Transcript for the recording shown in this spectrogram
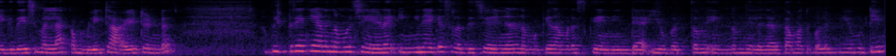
ഏകദേശം എല്ലാം കംപ്ലീറ്റ് ആയിട്ടുണ്ട്. അപ്പോൾ ഇത്രയൊക്കെയാണ് നമ്മൾ ചെയ്യണത് ഇങ്ങനെയൊക്കെ ശ്രദ്ധിച്ചു കഴിഞ്ഞാൽ നമുക്ക് നമ്മുടെ സ്കിന്നിന്റെ യുവത്വം എന്നും നിലനിർത്താം. അതുപോലെ ബ്യൂട്ടിയും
